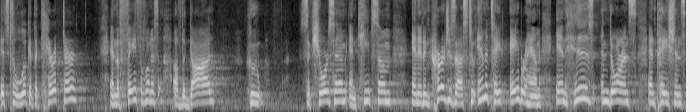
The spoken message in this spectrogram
It's to look at the character and the faithfulness of the God who secures him and keeps him and it encourages us to imitate Abraham in his endurance and patience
